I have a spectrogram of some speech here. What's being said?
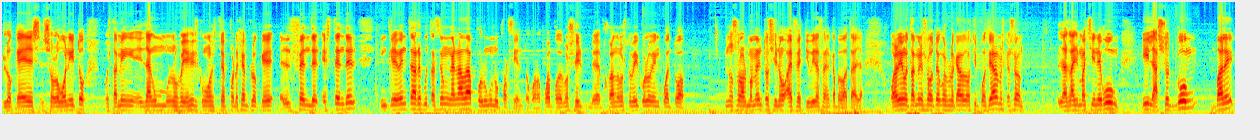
lo que es solo bonito, pues también dan unos beneficios como este, por ejemplo, que el Fender Extender incrementa la reputación ganada por un 1%, con lo cual podemos ir mejorando nuestro vehículo en cuanto a no solo armamento, sino a efectividad en el campo de batalla. Ahora mismo también solo tengo desbloqueados dos tipos de armas, que son las Light Machine Gun y la Shotgun, ¿vale?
